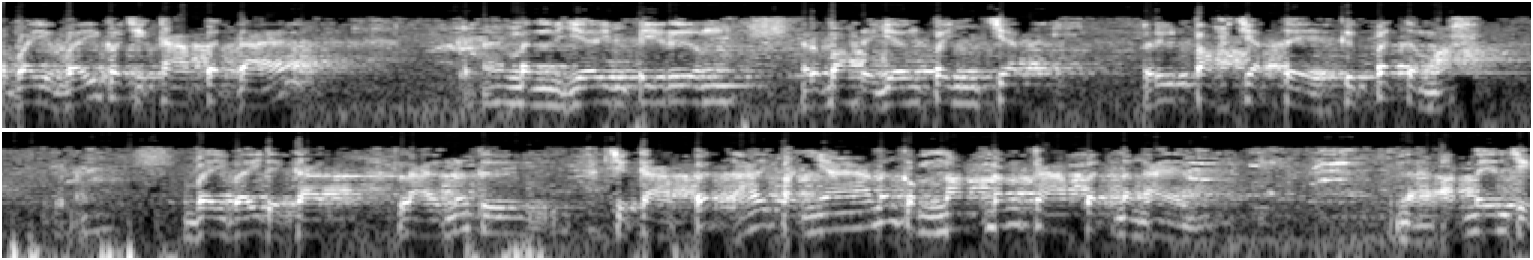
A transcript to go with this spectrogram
អ្វីអ្វីក៏ជាការពិតដែរមិននិយាយអំពីរឿងរបស់ដែលយើងពេញចិត្តឬតោះចិត្តទេ គឺពិតទាំងអស់អ្វីអ្វីដែលកើតឡើងនោះគឺជាការពិតហើយបញ្ញានឹងកំណត់ដឹងការពិតនឹងឯង ណាអត់មានជា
